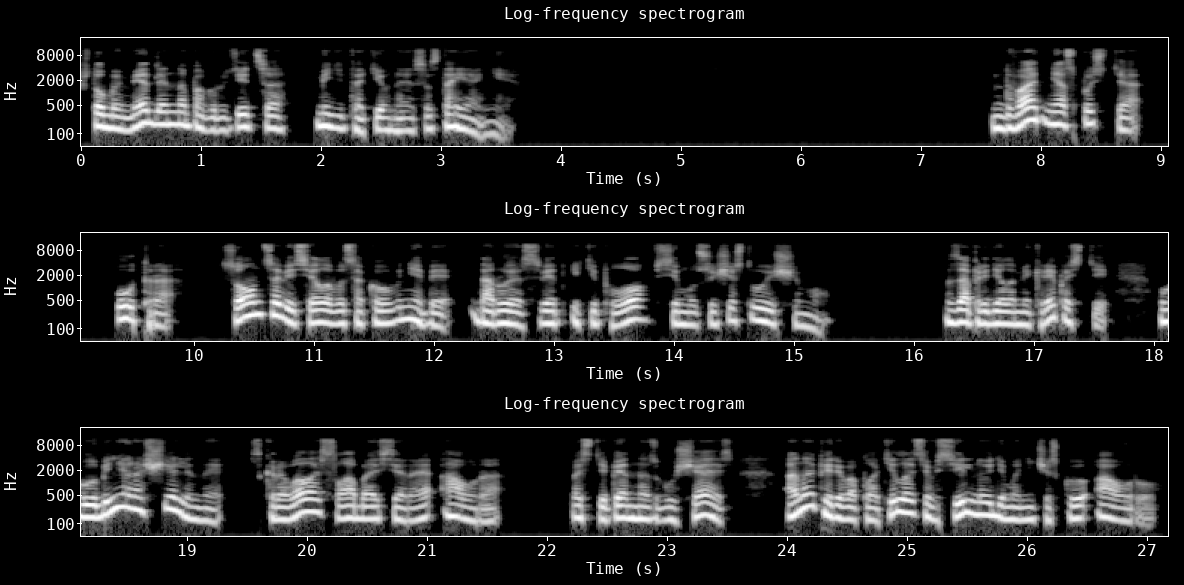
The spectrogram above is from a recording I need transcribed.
чтобы медленно погрузиться в медитативное состояние. Два дня спустя. Утро. Солнце висело высоко в небе, даруя свет и тепло всему существующему. За пределами крепости, в глубине расщелины, скрывалась слабая серая аура. Постепенно сгущаясь, она перевоплотилась в сильную демоническую ауру.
